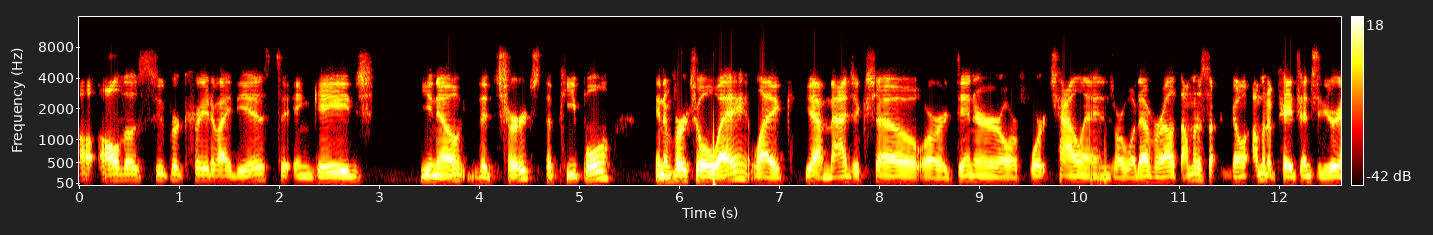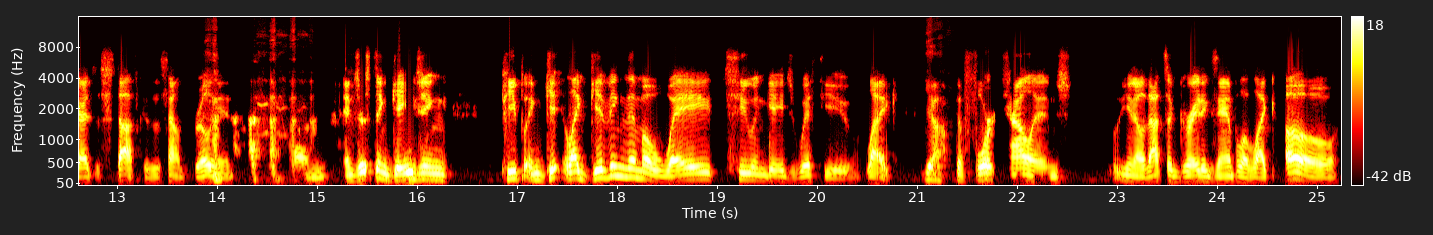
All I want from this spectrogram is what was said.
all, all those super creative ideas to engage, you know, the church, the people in a virtual way, like yeah, magic show or dinner or fort challenge or whatever else. I'm gonna start going. I'm gonna pay attention to your guys' stuff because it sounds brilliant, um, and just engaging people and get like giving them a way to engage with you. Like yeah, the fort challenge. You know, that's a great example of like, oh,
